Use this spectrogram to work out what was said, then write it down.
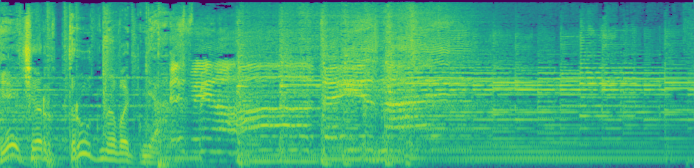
Вечер трудного дня.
